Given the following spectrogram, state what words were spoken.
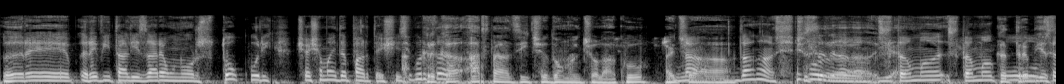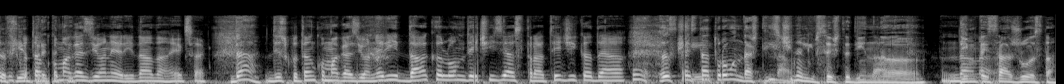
re, revitalizarea unor stocuri și așa mai departe. Și sigur Cred că... că asta zice domnul Ciolacu. Aici Da, da, da, sigur, să- stăm, stăm că cu, trebuie să fie discutăm pregătit. cu magazionerii, da, da, exact. Da. Discutăm cu magazionerii dacă luăm decizia strategică de a... Ăsta e statul român, dar știți Da. cine lipsește din, da. din Da, da. peisajul ăsta?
